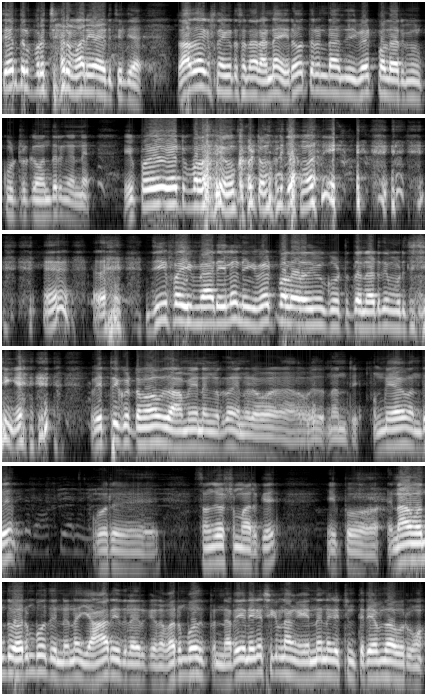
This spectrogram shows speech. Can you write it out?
தேர்தல் பிரச்சாரம் மாதிரி ஆயிடுச்சு இல்லையா? ராதாகிருஷ்ணன் கிட்ட சொன்னார் அண்ணா இருபத்தி ரெண்டாம் தேதி வேட்பாளர் அறிமுகம் கூட்டிருக்க வந்துருங்கன்னு. இப்போவே வேட்பாளர் அறிமுகம் கூட்ட முடிஞ்ச மாதிரி. ஜி ஃபைவ் மேடையில் நீங்கள் வேட்பாளர் அறிமுகம் கூட்டத்தை நடத்தி முடிச்சிட்டீங்க. வெற்றி கூட்டமாக அமையணுங்கிறது தான் என்னோட நன்றி. உண்மையாக வந்து ஒரு சந்தோஷமாக இருக்குது இப்போ நான் வந்து வரும்போது என்னென்னா யார் இதில் இருக்கேன் வரும்போது இப்போ நிறைய நிகழ்ச்சிகள் நாங்கள் என்ன நிகழ்ச்சின்னு தெரியாமல் தான் வருவோம்.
